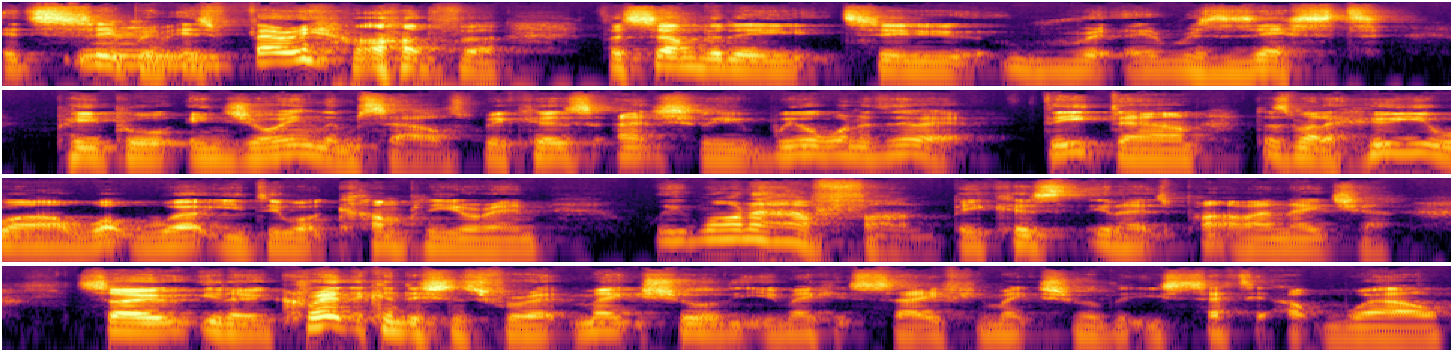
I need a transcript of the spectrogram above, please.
It's super. Mm. It's very hard for for somebody to re- resist people enjoying themselves because actually we all want to do it deep down. Doesn't matter who you are, what work you do, what company you're in. We want to have fun because you know it's part of our nature. So you know, create the conditions for it. Make sure that you make it safe. You make sure that you set it up well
